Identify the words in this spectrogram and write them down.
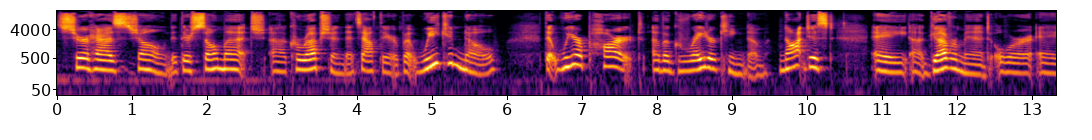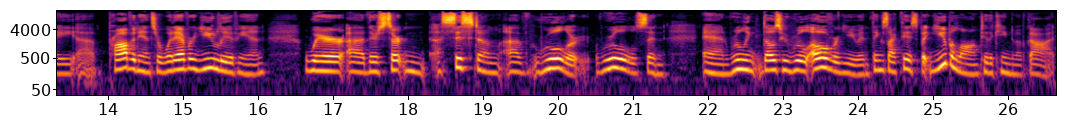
sure has shown that there's so much uh, corruption that's out there, but we can know that we are part of a greater kingdom, not just a, a government or a uh, providence or whatever you live in, where uh, there's certain a system of ruler rules and and ruling those who rule over you and things like this. But you belong to the kingdom of God,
